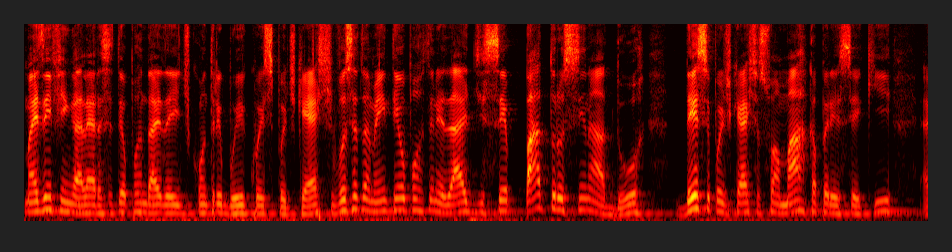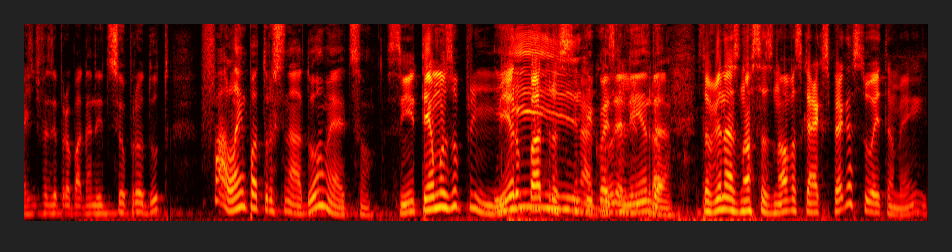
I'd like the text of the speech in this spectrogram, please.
Mas enfim, galera, você tem a oportunidade aí de contribuir com esse podcast. Você também tem a oportunidade de ser patrocinador desse podcast, a sua marca aparecer aqui, a gente fazer propaganda aí do seu produto. Falar em patrocinador, Madison? Sim, temos o primeiro Ih, patrocinador. que coisa linda. Estão vendo as nossas novas canecas? Pega a sua aí também.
